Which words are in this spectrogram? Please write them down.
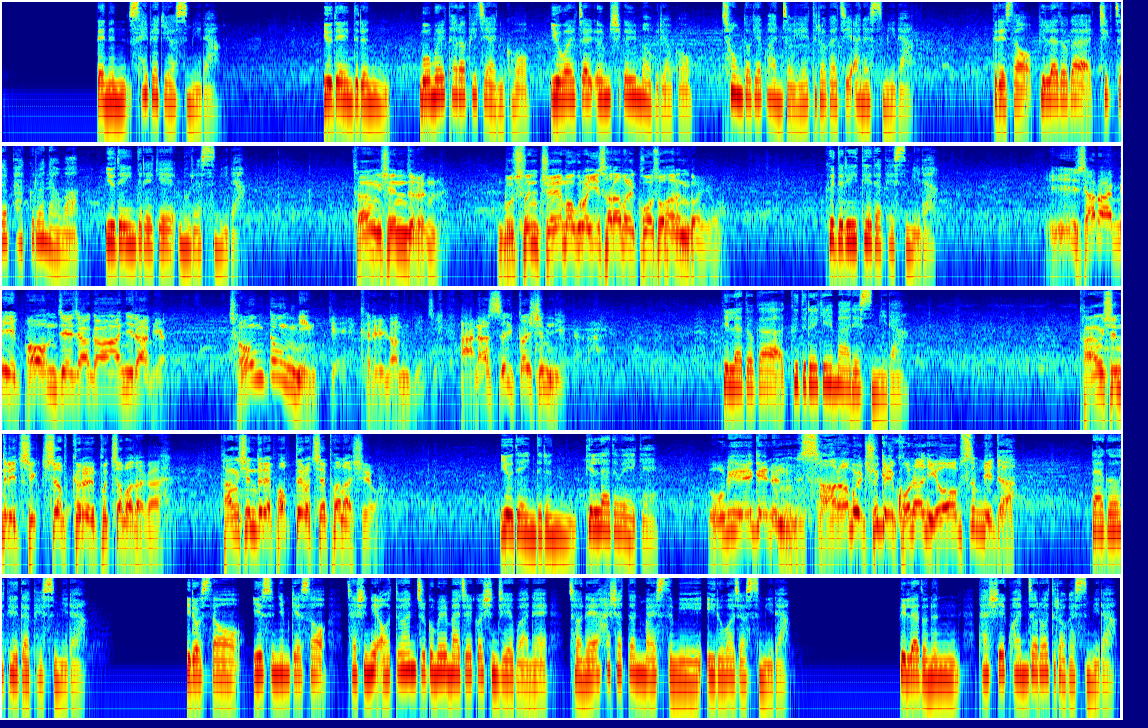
때는 새벽이었습니다. 유대인들은 몸을 더럽히지 않고 유월절 음식을 먹으려고 총독의 관저에 들어가지 않았습니다. 그래서 빌라도가 직접 밖으로 나와 유대인들에게 물었습니다. 당신들은 무슨 죄목으로 이 사람을 고소하는 거요? 그들이 대답했습니다. 이 사람이 범죄자가 아니라면 정동님께 그를 넘기지 않았을 것입니다. 빌라도가 그들에게 말했습니다. 당신들이 직접 그를 붙잡아다가 당신들의 법대로 재판하시오. 유대인들은 빌라도에게 우리에게는 사람을 죽일 권한이 없습니다. 라고 대답했습니다. 이로써 예수님께서 자신이 어떠한 죽음을 맞을 것인지에 관해 전에 하셨던 말씀이 이루어졌습니다. 빌라도는 다시 관저로 들어갔습니다.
